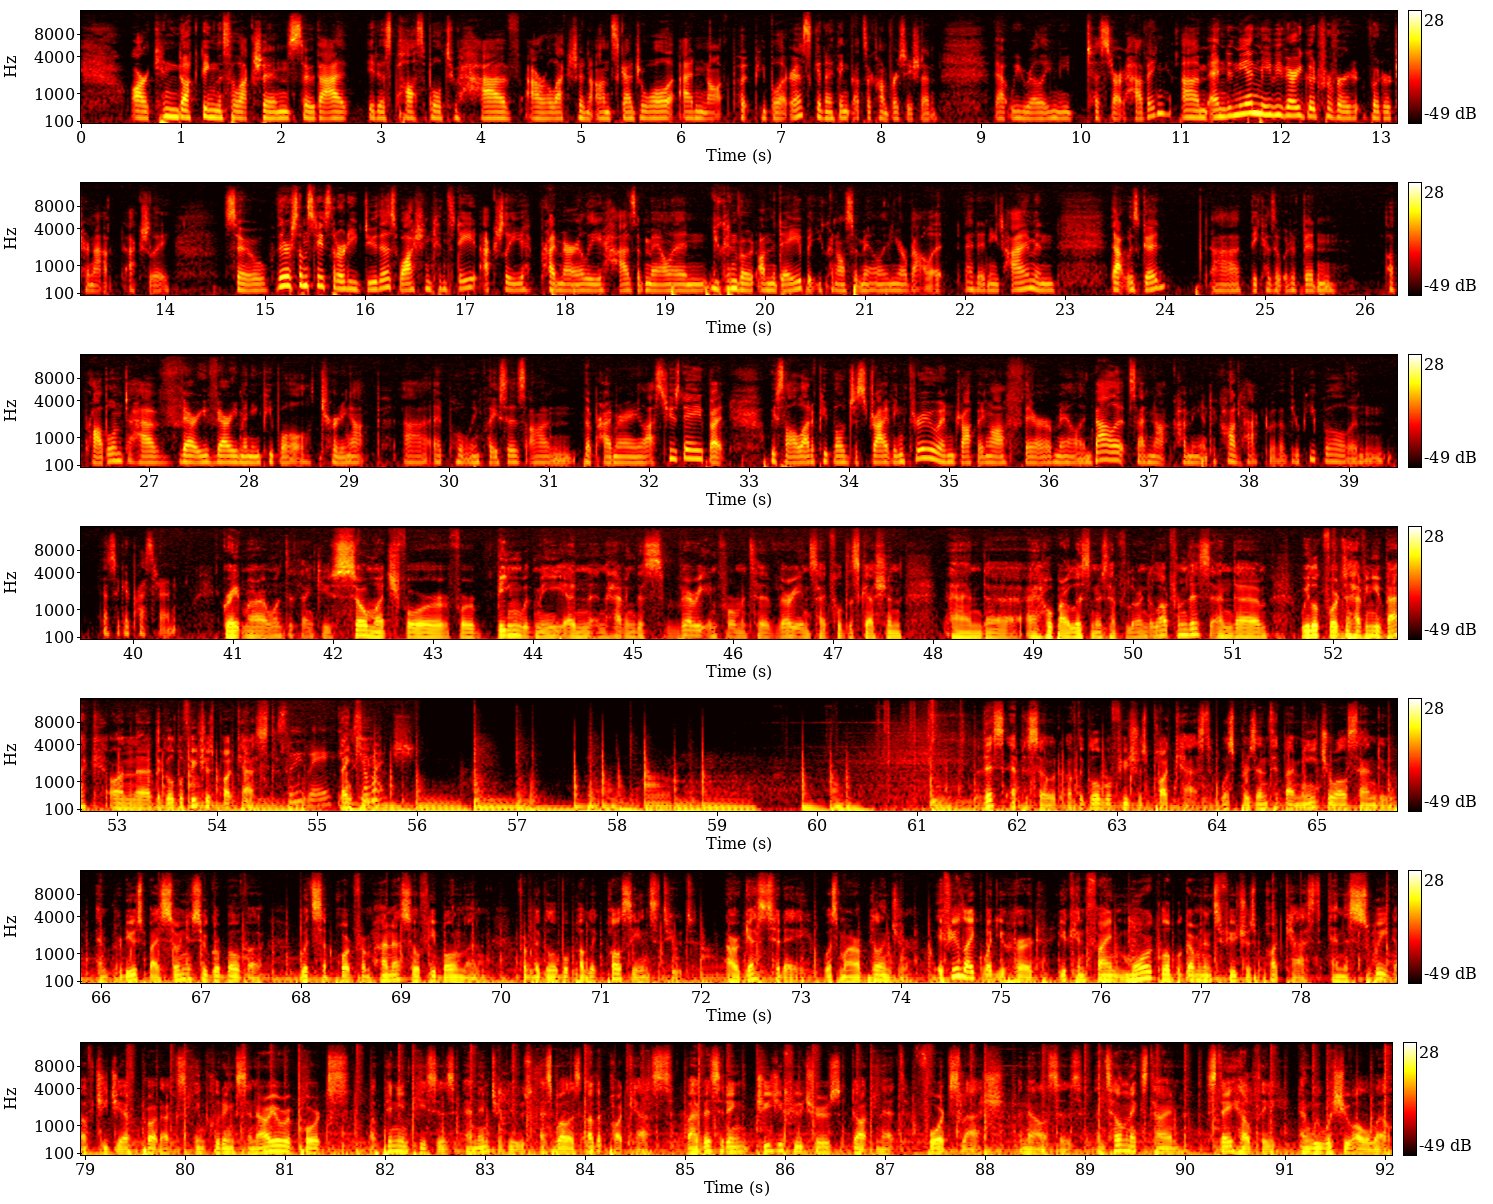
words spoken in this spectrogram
are conducting this election so that it is possible to have our election on schedule and not put people at risk. And I think that's a conversation that we really need to start having. Um, and in the end, may be very good for ver- voter turnout, actually. So there are some states that already do this. Washington State actually primarily has a mail in. You can vote on the day, but you can also mail in your ballot at any time. And that was good uh, because it would have been a problem to have very, very many people turning up uh, at polling places on the primary last Tuesday. But we saw a lot of people just driving through and dropping off their mail in ballots and not coming into contact with other people. And that's a good precedent. Great, Mara. I want to thank you so much for, for being with me and, and having this very informative, very insightful discussion. And uh, I hope our listeners have learned a lot from this. And um, we look forward to having you back on uh, the Global Futures podcast. Absolutely. Thank Thanks you. so much. This episode of the Global Futures podcast was presented by me, Joel Sandhu, and produced by Sonia Sugrabova with support from Hannah Sophie Bollman from the Global Public Policy Institute. Our guest today was Mara Pillinger. If you like what you heard, you can find more Global Governance Futures podcast and a suite of GGF products, including scenario reports, opinion pieces, and interviews, as well as other podcasts, by visiting ggfutures.net forward slash analysis. Until next time, stay healthy, and we wish you all well.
